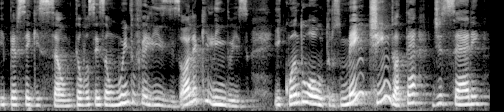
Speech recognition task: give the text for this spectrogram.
e perseguição. Então vocês são muito felizes. Olha que lindo isso. E quando outros, mentindo até, disserem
